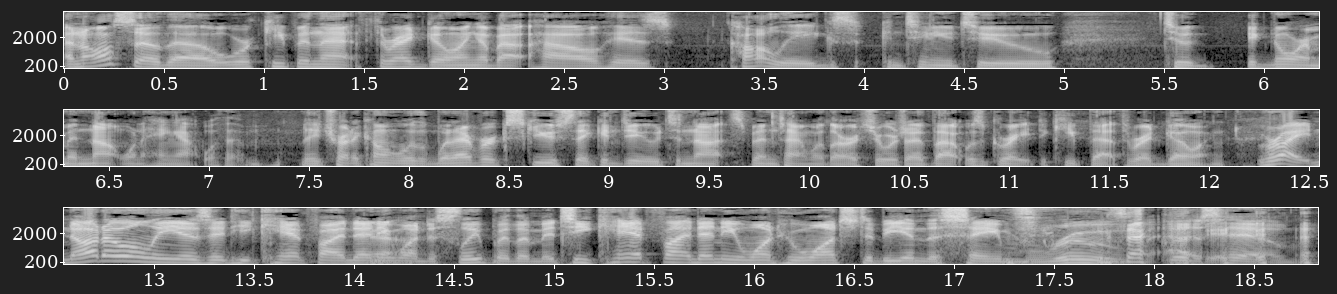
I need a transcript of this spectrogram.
And also, though, we're keeping that thread going about how his colleagues continue to to ignore him and not want to hang out with him. They try to come up with whatever excuse they can do to not spend time with Archer, which I thought was great to keep that thread going. Right. Not only is it he can't find anyone Yeah. to sleep with him, it's he can't find anyone who wants to be in the same room Exactly. as him.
